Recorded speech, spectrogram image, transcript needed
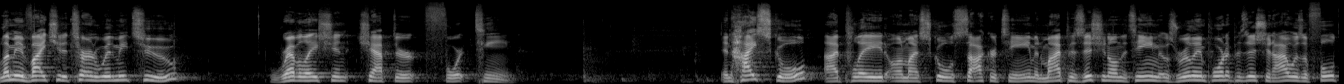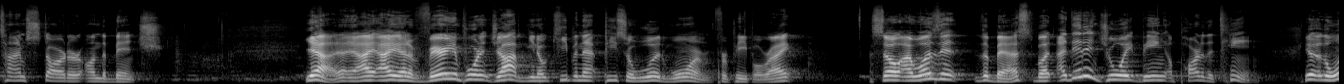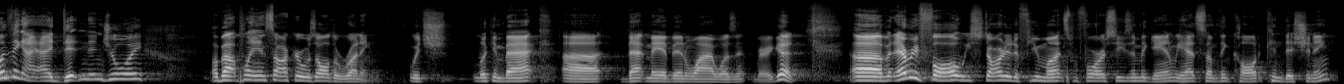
Let me invite you to turn with me to Revelation chapter 14. In high school, I played on my school's soccer team, and my position on the team, it was really important position. I was a full time starter on the bench. Yeah, I, I, had a very important job, you know, keeping that piece of wood warm for people, right? So I wasn't the best, but I did enjoy being a part of the team. You know, the one thing I, I didn't enjoy about playing soccer was all the running, which, looking back, uh, that may have been why I wasn't very good. Uh, but every fall, we started a few months before our season began. We had something called conditioning.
